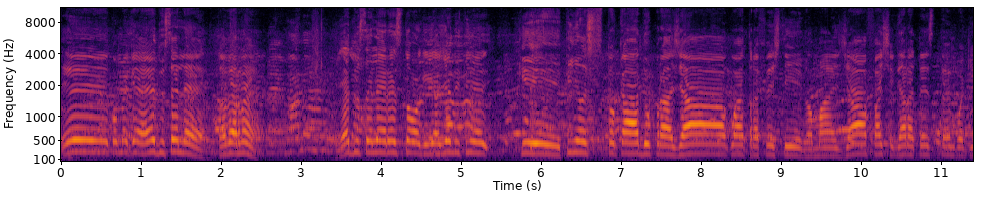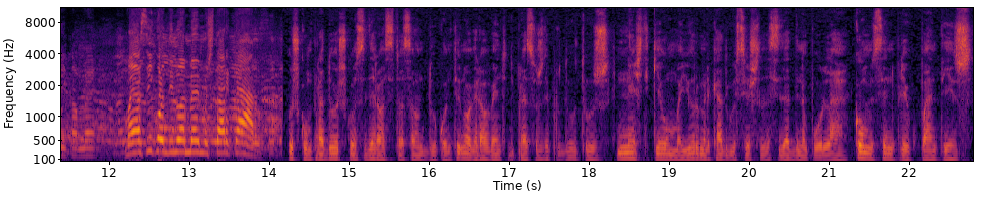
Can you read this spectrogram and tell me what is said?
É, como é que é? É do celer, tá vendo, né? É do celer, é estoque. E a gente tinha que tinham estocado para já quatro festiva, mas já faz chegar até esse tempo aqui também. Mas assim continua mesmo estar caro. Os compradores consideram a situação do contínuo agravamento de preços de produtos, neste que é o maior mercado grossista da cidade de Nampula, como sendo preocupantes,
